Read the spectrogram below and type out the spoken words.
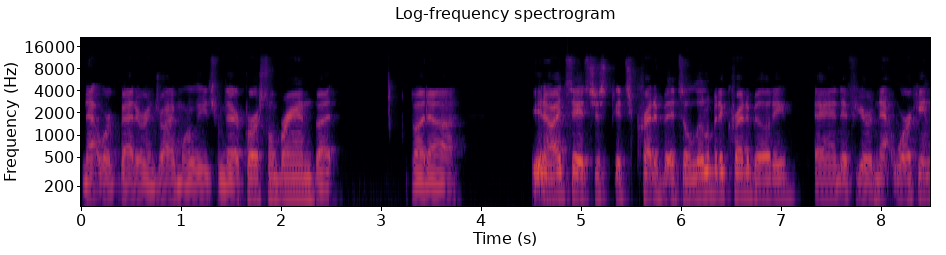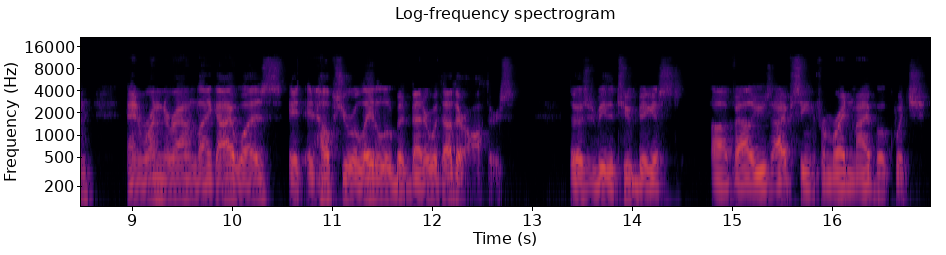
network better and drive more leads from their personal brand. But but uh, you know, I'd say it's just it's credible. It's a little bit of credibility, and if you're networking and running around like I was, it, it helps you relate a little bit better with other authors. Those would be the two biggest uh, values I've seen from writing my book, which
